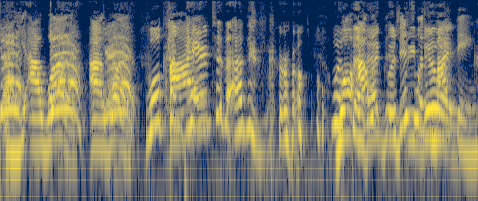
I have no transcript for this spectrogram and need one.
Yeah, I was. I was. Well, compared I- to the other girl, what well, the I was, was this she was doing? my thing.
